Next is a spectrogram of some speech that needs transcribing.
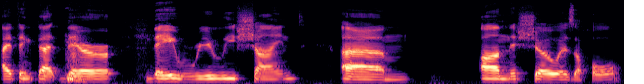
I think that they're they really shined um on this show as a whole.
